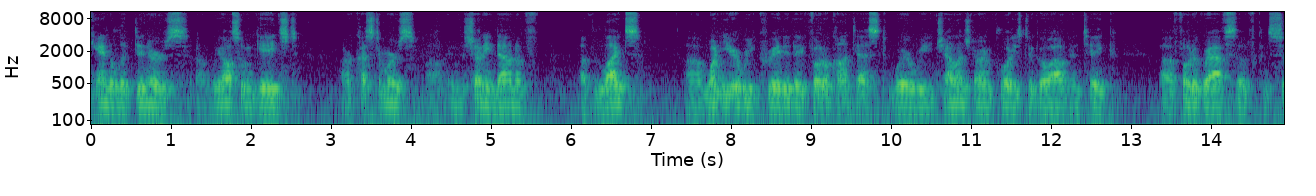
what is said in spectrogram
candlelit dinners. Uh, we also engaged our customers uh, in the shutting down of, of the lights. one year, we created a photo contest where we challenged our employees to go out and take uh, photographs of cons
